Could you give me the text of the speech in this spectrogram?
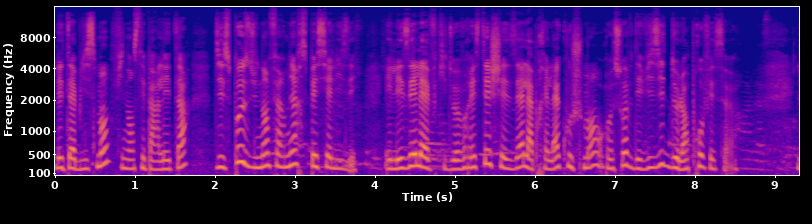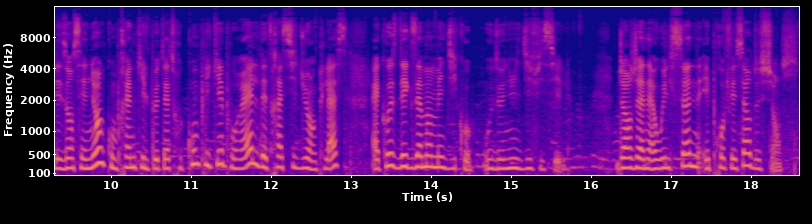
L'établissement, financé par l'État, dispose d'une infirmière spécialisée et les élèves qui doivent rester chez elle après l'accouchement reçoivent des visites de leurs professeurs. Les enseignants comprennent qu'il peut être compliqué pour elles d'être assidues en classe à cause d'examens médicaux ou de nuits difficiles. Georgiana Wilson est professeure de sciences.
